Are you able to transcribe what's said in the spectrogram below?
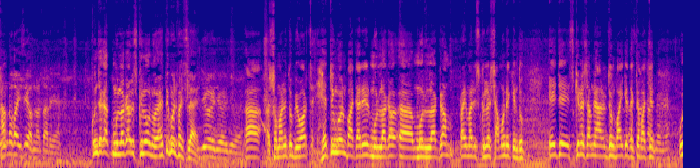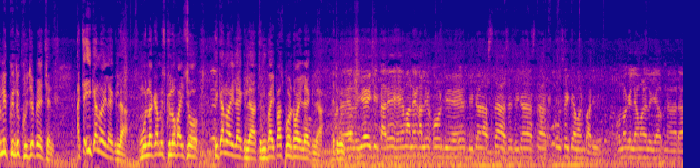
খান্ড পাইছে আপনার তারে। কোন জায়গাত মুল্লাগাঁও স্কুল ono হেতিগুন পাইছিলে? সম্মানিত ভিউয়ার্স হেতিঙ্গন বাজারের মোল্লাগাঁও মোল্লাগ্রাম প্রাইমারি স্কুলের সামনে কিন্তু এই যে স্ক্রিনের সামনে আরেকজন বাইকে দেখতে পাচ্ছেন উনি কিন্তু খুঁজে পেয়েছেন। আচ্ছা ই কেন হইলা গিলা মোল্লাগ্রাম স্কুলও পাইছো। ই কেন হইলা গিলা তুমি বাইপাস পয়েন্ট হইলা গিলা এটুকু এ লইয়া আইছি। তারে হে মানে খালি খোর যে দুইটা রাস্তা আছে দুইটা রাস্তা ওই সাইডে আমার বাড়ি অন্য গেলে আমার লইয়া আপনারা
